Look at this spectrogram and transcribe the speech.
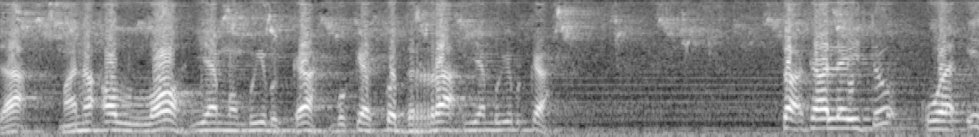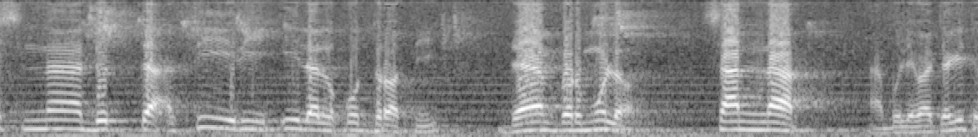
zat mana Allah yang memberi bekah bukan kudrat yang memberi bekah. Tak kala itu wa isnadut ta'thiri ilal qudrati dan bermula sanad. Ha, boleh baca gitu?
